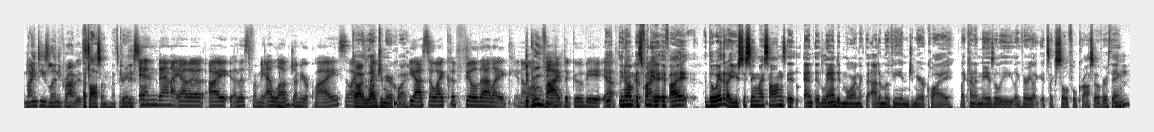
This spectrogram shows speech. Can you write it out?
'90s Lenny Kravitz. That's awesome. That's in great. And then I added, I at least for me, I love Jamiroquai. So I, oh, I love Jamiroquai. Yeah, so I could feel that like you know The groovy. vibe, the groovy. Yeah, Y- you know, it's funny if I the way that I used to sing my songs, it and it landed more in like the Adam Levine, Jamiroquai, like kind of nasally, like very like it's like soulful crossover thing.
